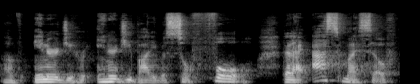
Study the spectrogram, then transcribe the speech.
of energy. Her energy body was so full that I asked myself,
